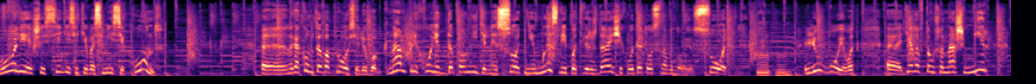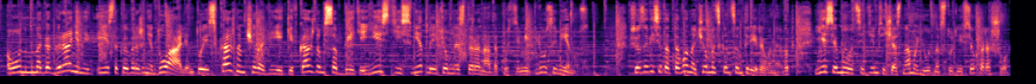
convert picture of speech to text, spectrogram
более 68 секунд, э, на каком-то вопросе любом, к нам приходят дополнительные сотни мыслей, подтверждающих вот эту основную. Сотни. Угу. Любую. Вот, э, дело в том, что наш мир, он многогранен, и есть такое выражение дуален. То есть в каждом человеке, в каждом событии есть и светлая, и темная сторона, допустим, и плюс, и минус. Все зависит от того, на чем мы сконцентрированы. Вот если мы вот сидим сейчас, нам уютно в студии, все хорошо.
